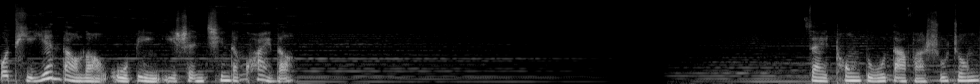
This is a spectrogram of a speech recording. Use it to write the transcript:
我体验到了无病一身轻的快乐。在通读大法书中，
